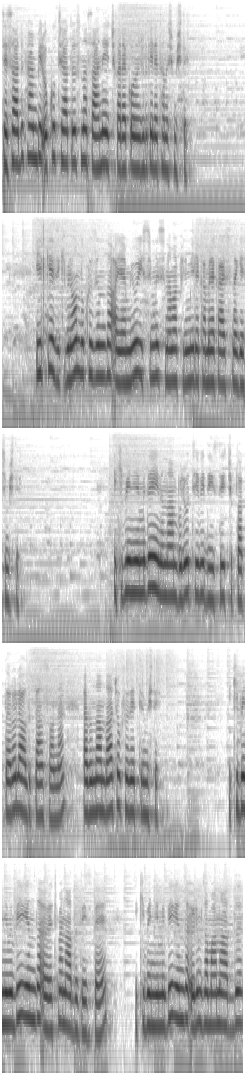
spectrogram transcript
Tesadüfen bir okul tiyatrosuna sahneye çıkarak oyunculuk ile tanışmıştır. İlk kez 2019 yılında I Am You isimli sinema filmiyle kamera karşısına geçmiştir. 2020'de yayınlanan Blue TV dizisi Çıplak'ta rol aldıktan sonra adından daha çok söz ettirmiştir. 2021 yılında Öğretmen adlı dizide, 2021 yılında Ölüm Zamanı adlı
